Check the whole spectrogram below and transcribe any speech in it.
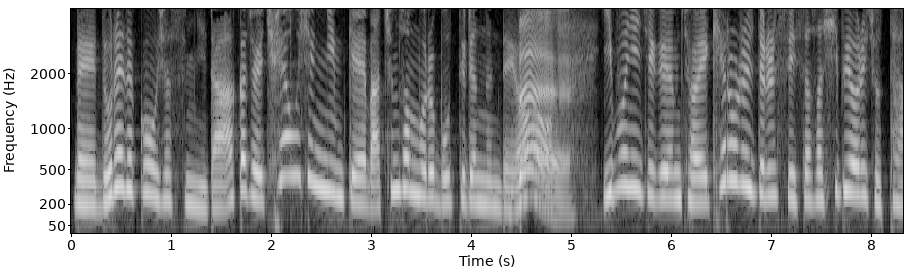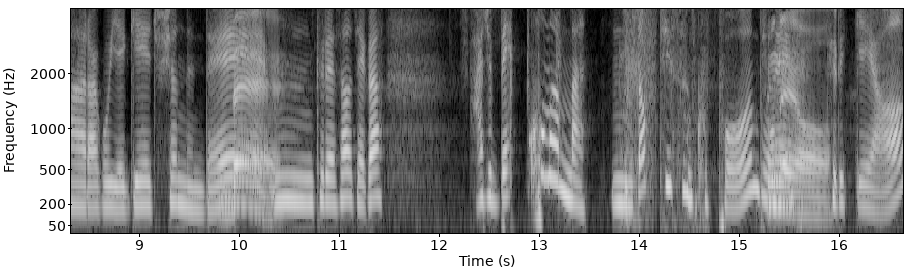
네, 노래 듣고 오셨습니다. 아까 저희 최영식님께 맞춤 선물을 못 드렸는데요. 네. 이분이 지금 저의 캐롤을 들을 수 있어서 12월이 좋다라고 얘기해 주셨는데, 네. 음, 그래서 제가 아주 매콤한 맛, 음, 떡치순 쿠폰. 보내드릴게요.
